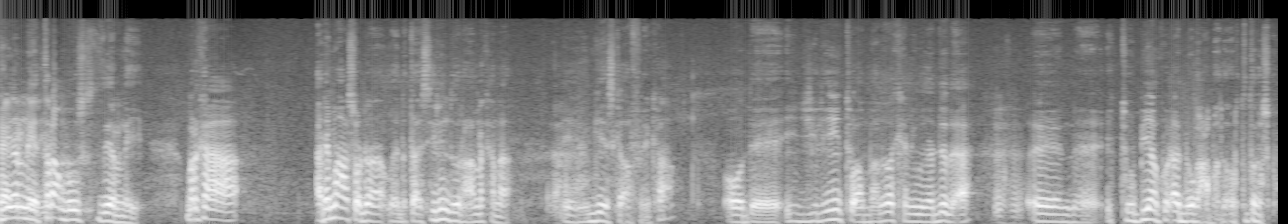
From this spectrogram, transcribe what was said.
raadiyay. trump uu isku diyaarinayay marka arrimahaasoo dhan wayna taasiirin doonaa annakana geeska africa oo dee injiliyiintu ama dadkan wadaadada ah een, ethoobiyaanku aad ba uga cabada ortodokasku.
